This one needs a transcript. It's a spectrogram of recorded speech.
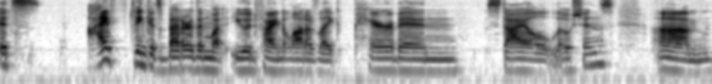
it's I think it's better than what you would find a lot of like paraben style lotions, um,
